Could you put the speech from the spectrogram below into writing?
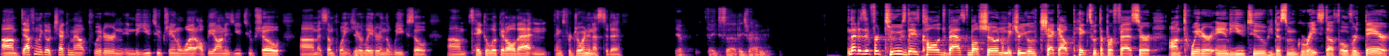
Um, definitely go check him out Twitter and in the YouTube channel. What I'll be on his YouTube show um, at some point here yep. later in the week. So um, take a look at all that and thanks for joining us today. Yep. Thanks. Uh, thanks for having me. And that is it for Tuesday's college basketball show. And I'll make sure you go check out Picks with the Professor on Twitter and YouTube. He does some great stuff over there.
